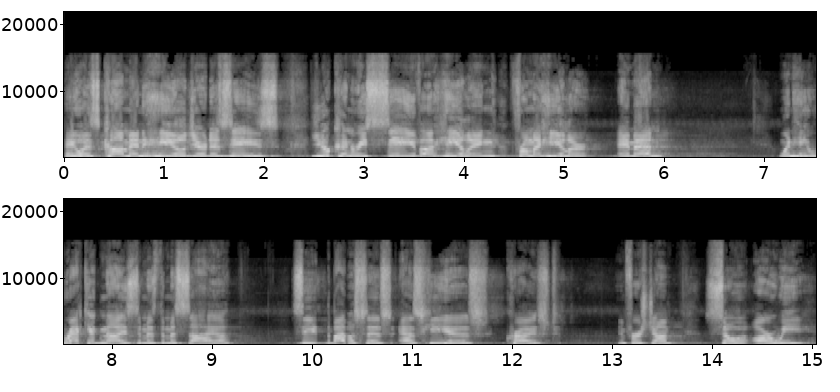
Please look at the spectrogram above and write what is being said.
He was come and healed your disease. You can receive a healing from a healer. Amen. When he recognized him as the Messiah, see, the Bible says, as he is, Christ, in First John, so are we.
